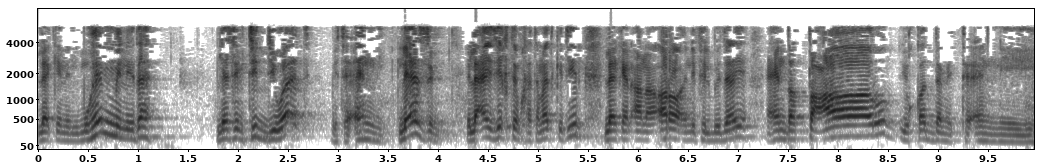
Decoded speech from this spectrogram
لكن المهم إن ده لازم تدي وقت بتأني. لازم. اللي عايز يختم ختمات كتير لكن أنا أرى إن في البداية عند التعارض يقدم التأني.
